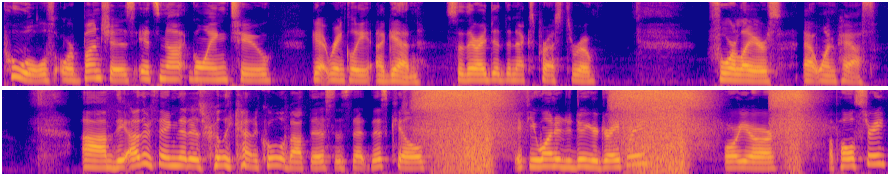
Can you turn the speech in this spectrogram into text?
pools or bunches, it's not going to get wrinkly again. So there I did the next press through. Four layers at one pass. Um, the other thing that is really kind of cool about this is that this kills, if you wanted to do your drapery or your upholstery,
